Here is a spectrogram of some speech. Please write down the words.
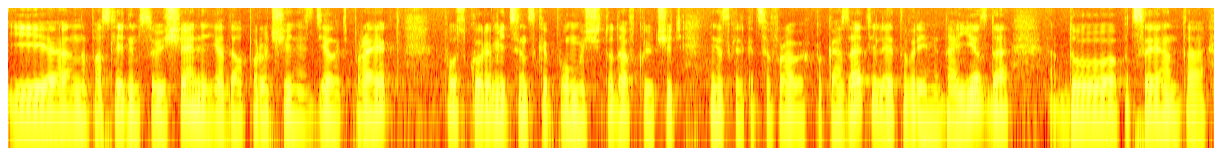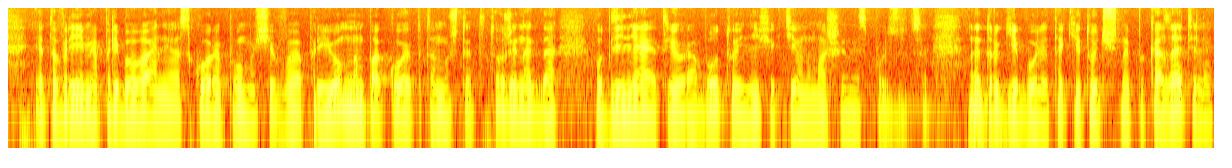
И э, на последнем совещании я дал поручение сделать проект по скорой медицинской помощи, туда включить несколько цифровых показателей. Это время доезда до пациента, это время пребывания скорой помощи в приемном покое, потому что это тоже иногда удлиняет ее работу и неэффективно машины используются. Ну и другие более такие точечные показатели.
